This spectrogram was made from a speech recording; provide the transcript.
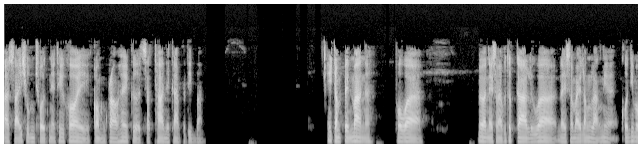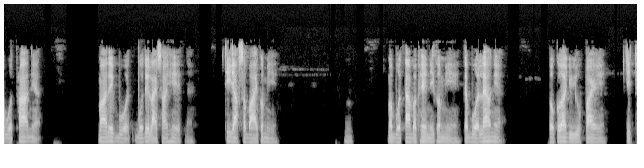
อาศัยชุมชนเนี่ยที่ค่อยกล่อมกล่าวให้เกิดศรัทธาในการปฏิบัติให้จำเป็นมากนะ เพราะว่าไม่ว่าในสมัยพุทธกาลหรือว่าในสมัยหลังๆเนี่ย คนที่มาบวชพระเนี่ย มาได้บวชบวชด้วยหลายสาเหตุนะที่อยากสบายก็มี มาบวชตามประเพณีก็มี แต่บวชแล้วเนี่ยบอกว่าอยู่ๆไปจิตใจ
